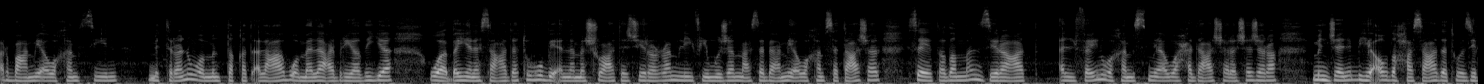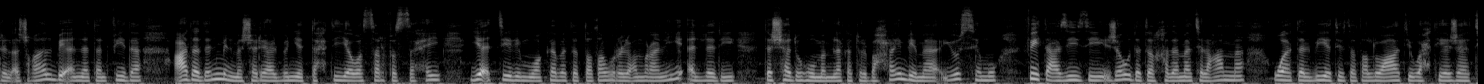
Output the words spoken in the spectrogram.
450 مترا ومنطقة ألعاب وملاعب رياضية وبين سعادته بأن مشروع تشجير الرمل في مجمع 715 سيتضمن زراعة 2511 شجرة. من جانبه أوضح سعادة وزير الأشغال بأن تنفيذ عدد من مشاريع البنية التحتية والصرف الصحي يأتي لمواكبة التطور العمراني الذي تشهده مملكة البحرين بما يسهم في تعزيز جودة الخدمات العامة وتلبية تطلعات واحتياجات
